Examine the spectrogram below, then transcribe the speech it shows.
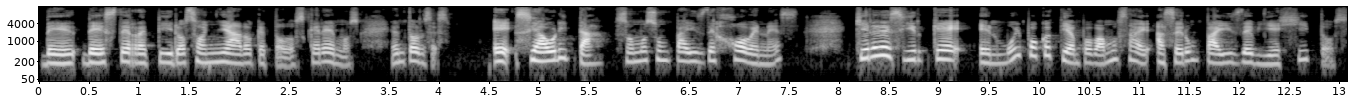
de, de este retiro soñado que todos queremos. Entonces, eh, si ahorita somos un país de jóvenes, quiere decir que en muy poco tiempo vamos a, a ser un país de viejitos.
